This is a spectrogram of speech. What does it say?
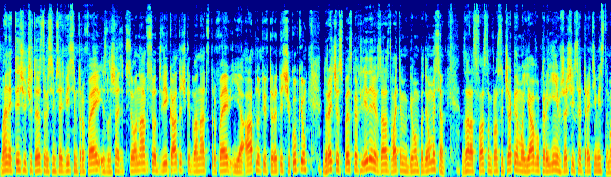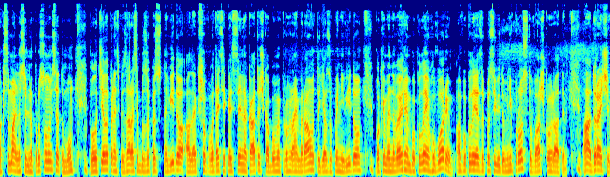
У мене 1488 трофеїв і залишається всього-навсього дві каточки, 12 трофеїв, і я апну півтори тисячі кубків. До речі, в списках лідерів. Зараз давайте ми бігом подивимося. Зараз фастом просто чекнемо. Я в Україні вже 63 місце. Максимально сильно просунувся, тому полетіли, в принципі. Зараз я буду записувати на відео, але якщо попадеться якась сильна каточка, або ми програємо раунд, то я зупиню відео, поки ми не виграємо. Бо коли я говорю, або коли я записую відео, мені просто важко грати. А, до речі,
